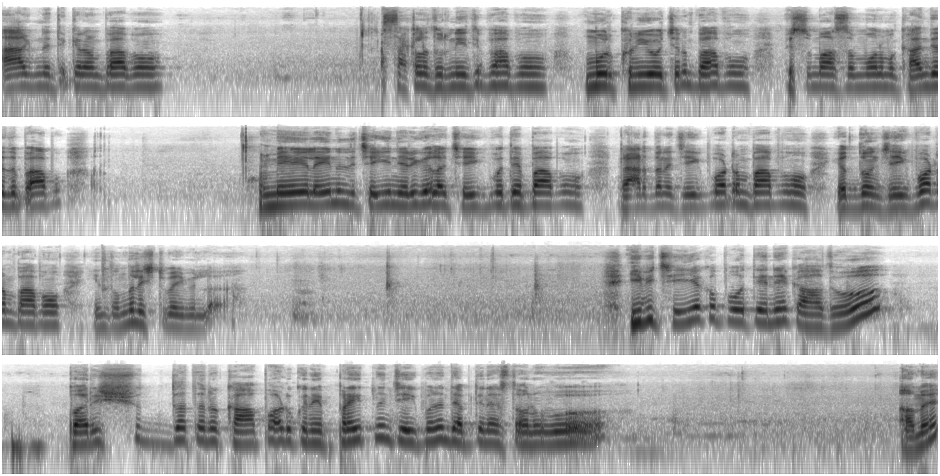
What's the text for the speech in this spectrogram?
ఆజ్ఞ తిక్కరం పాపం. సకల దుర్నీతి పాపం మూర్ఖుని యోచన పాపం విశ్వాసం మూలము కాంద్యత పాపం. మేలైనది చెయ్యి ఎరుగేలా చేయకపోతే పాపం ప్రార్థన చేయకపోవటం పాపం యుద్ధం చేయకపోవటం పాపం. ఇంత ఉంది లిస్ట్ బైబిల్లో. ఇవి చేయకపోతేనే కాదు పరిశుద్ధతను కాపాడుకునే ప్రయత్నం చేయకపోయినా దెబ్బతినేస్తావు నువ్వు. ఆమె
